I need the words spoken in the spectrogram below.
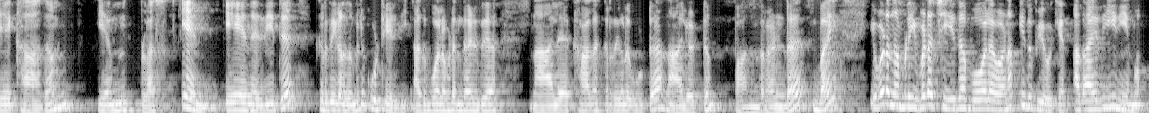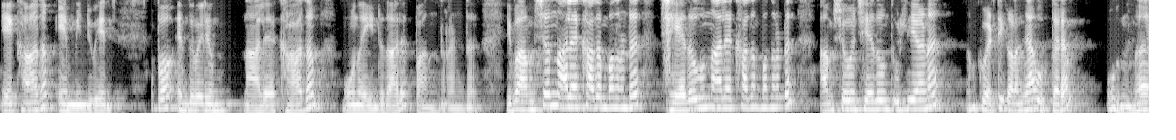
ഏകാദം എം പ്ലസ് എൻ എ എന്ന് എഴുതിയിട്ട് കൃതികൾ തമ്മിൽ കൂട്ടി എഴുതി അതുപോലെ ഇവിടെ എന്താ എഴുതുക? നാല് കൃതികൾ കൂട്ടുക നാല് എട്ടും പന്ത്രണ്ട് ബൈ ഇവിടെ നമ്മൾ ഇവിടെ ചെയ്ത പോലെ വേണം ഇത് ഉപയോഗിക്കാൻ. അതായത് ഈ നിയമം എ ഖാതം എം ഇന്റു എൻ അപ്പോൾ എന്ത് വരും? നാല് ഘാതം മൂന്ന് ഇന്റു നാല് പന്ത്രണ്ട്. ഇപ്പോൾ അംശം നാല് ഘാതം പന്ത്രണ്ട് ഛേദവും നാല് ഘാതം പന്ത്രണ്ട്. അംശവും ഛേദവും തുല്യമാണ് നമുക്ക് വെട്ടിക്കളഞ്ഞാൽ ഉത്തരം ഒന്ന്.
